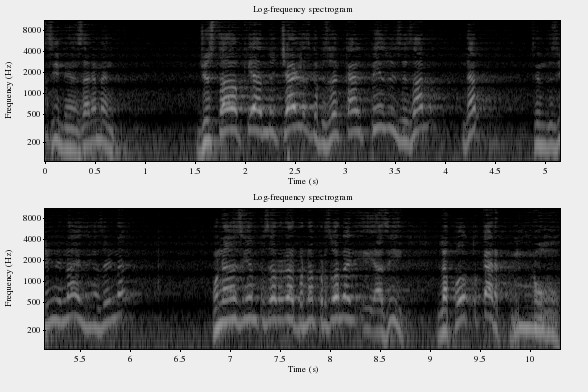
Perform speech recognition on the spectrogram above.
Así necesariamente. Yo estaba aquí dando charlas que empezó a caer al piso y se sana, ¿ya? Sin decirle nada, sin hacer nada. Una vez a empezar a orar por una persona y así, ¿la puedo tocar? No,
